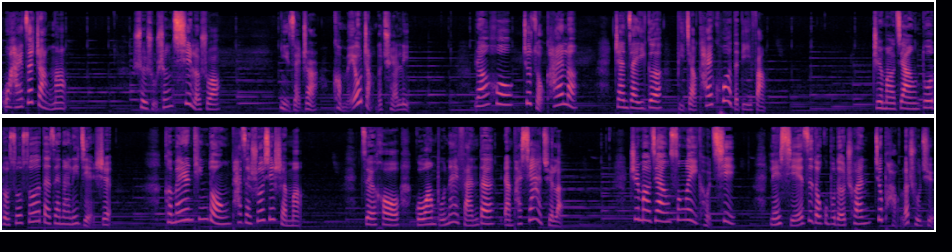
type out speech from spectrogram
我还在长呢。”睡鼠生气了，说：“你在这儿可没有长的权利。”然后就走开了，站在一个比较开阔的地方。智茂将哆哆嗦嗦的在那里解释，可没人听懂他在说些什么。最后，国王不耐烦的让他下去了。智茂将松了一口气，连鞋子都顾不得穿，就跑了出去。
